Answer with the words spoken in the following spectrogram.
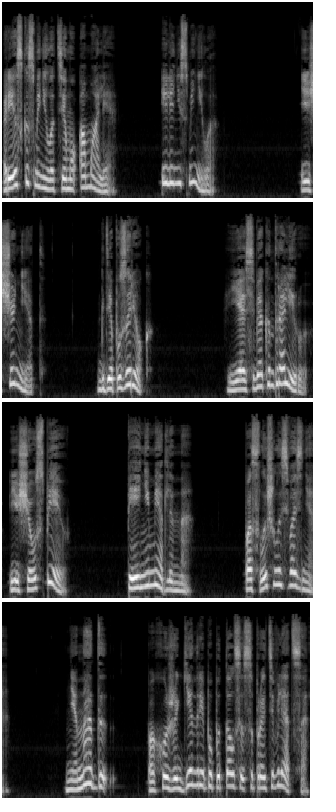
Резко сменила тему Амалия. Или не сменила? Еще нет. Где пузырек? Я себя контролирую, еще успею. Пей немедленно. Послышалась возня. Не надо... Похоже, Генри попытался сопротивляться,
